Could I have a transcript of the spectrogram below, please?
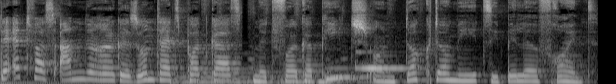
Der etwas andere Gesundheitspodcast mit Volker Pietsch und Dr. Med Sibylle Freund.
